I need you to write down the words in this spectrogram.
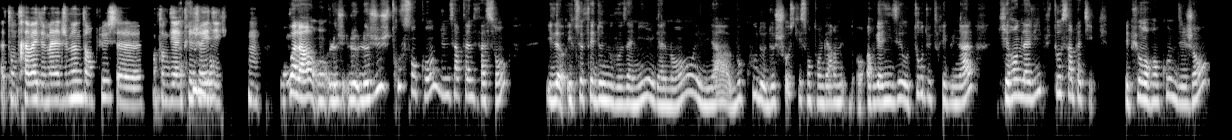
à ton travail de management en plus en tant que directrice juridique. Hmm. Voilà, le, juge trouve son compte d'une certaine façon. Il, se fait de nouveaux amis également. Il y a beaucoup de, de choses qui sont organisées autour du tribunal qui rendent la vie plutôt sympathique. Et puis on rencontre des gens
